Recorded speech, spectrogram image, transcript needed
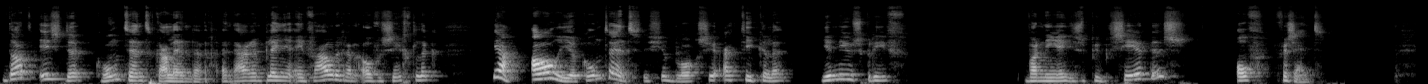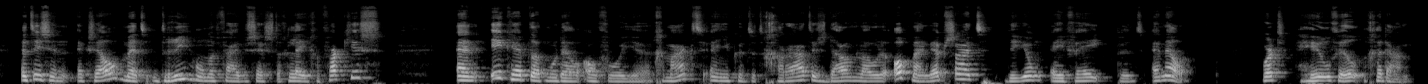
dat is de contentkalender. En daarin plan je eenvoudig en overzichtelijk ja, al je content. Dus je blogs, je artikelen, je nieuwsbrief. Wanneer je ze publiceert dus, of verzendt. Het is een Excel met 365 lege vakjes. En ik heb dat model al voor je gemaakt en je kunt het gratis downloaden op mijn website dejongev.nl. Wordt heel veel gedaan.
